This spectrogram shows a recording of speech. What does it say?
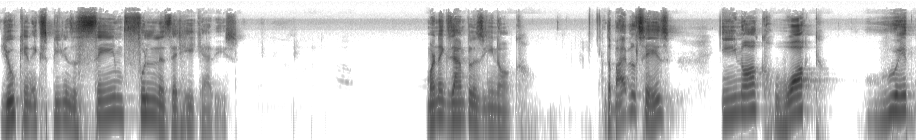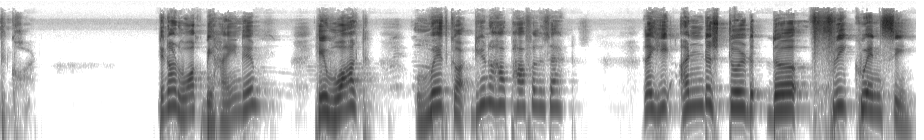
you can experience the same fullness that He carries. One example is Enoch. The Bible says Enoch walked with God. Did not walk behind him, he walked with God. Do you know how powerful is that? Like he understood the frequency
